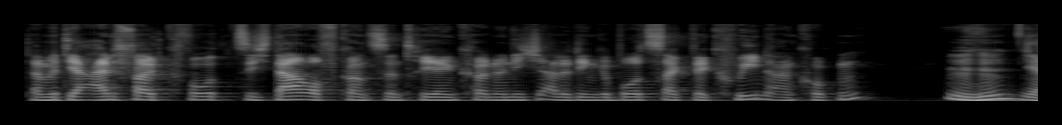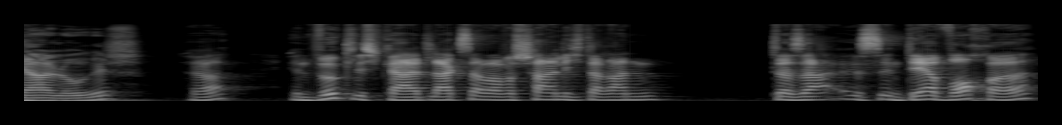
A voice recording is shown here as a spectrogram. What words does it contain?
damit die Einschaltquoten sich darauf konzentrieren können und nicht alle den Geburtstag der Queen angucken. Mhm, ja, logisch. Ja. In Wirklichkeit lag es aber wahrscheinlich daran, dass er es in der Woche,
